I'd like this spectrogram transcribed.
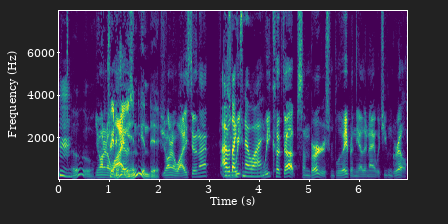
Ooh, You want to know Trader why? Joe's? Indian dish. You want to know why he's doing that? I would like we- to know why. We cooked up some burgers from Blue Apron the other night, which you can grill,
